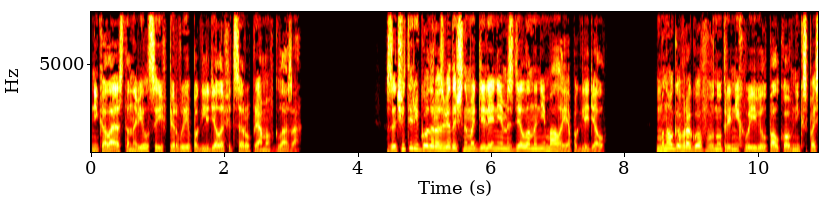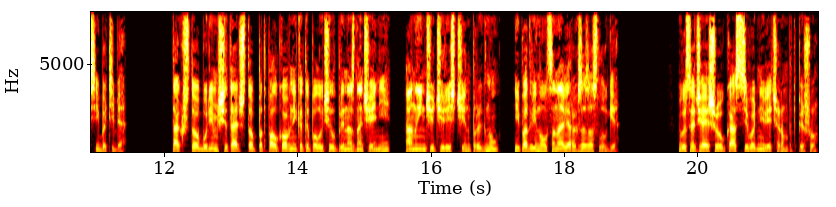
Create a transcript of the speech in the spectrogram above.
Николай остановился и впервые поглядел офицеру прямо в глаза. За четыре года разведочным отделением сделано немало, я поглядел. Много врагов внутренних выявил полковник, спасибо тебе. Так что будем считать, что подполковника ты получил при назначении, а нынче через чин прыгнул и подвинулся наверх за заслуги. Высочайший указ сегодня вечером подпишу.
